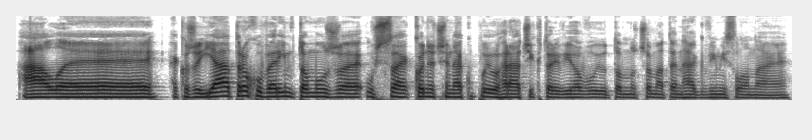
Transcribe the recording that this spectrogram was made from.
ale akože ja trochu verím tomu, že už sa konečne nakupujú hráči, ktorí vyhovujú tomu, čo má ten hák vymyslené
